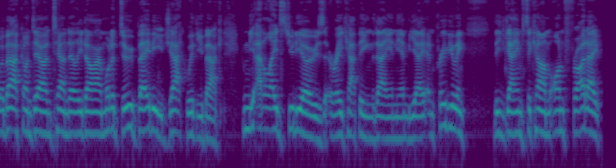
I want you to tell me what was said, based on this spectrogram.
We're back on Downtown Daily Dime. What a do, baby? Jack with you back from the Adelaide studios, recapping the day in the NBA and previewing the games to come on Friday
